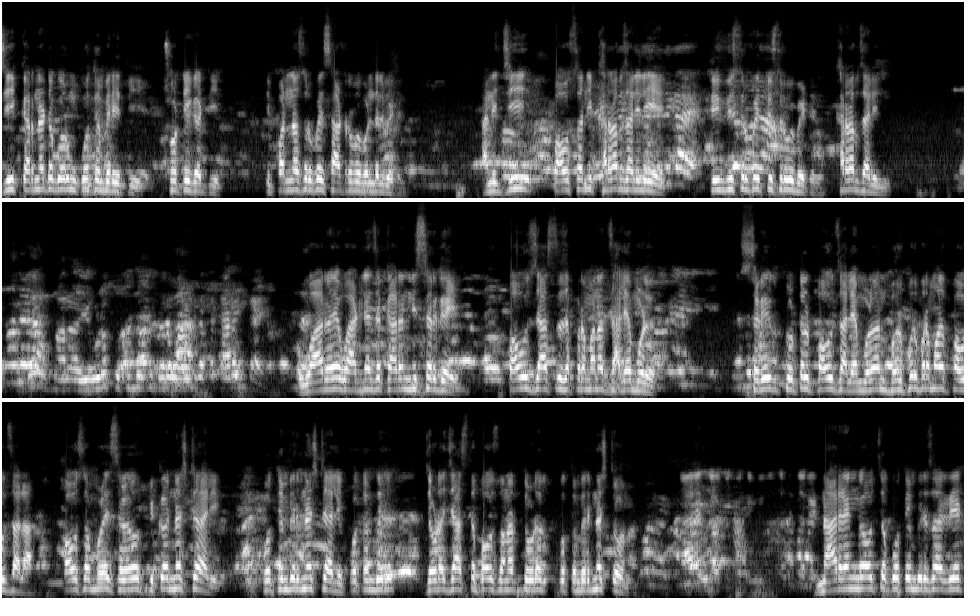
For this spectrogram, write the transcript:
जी कर्नाटकवरून कोथंबीर येते छोटी गड्डी ती पन्नास रुपये साठ रुपये बंडल भेटेल. आणि जी पावसाने खराब झालेली आहे ती वीस रुपये तीस रुपये भेटेल. खराब झालेली. वारं वाढण्याचं कारण निसर्ग आहे. पाऊस जास्त प्रमाणात झाल्यामुळं सगळे टोटल पाऊस झाल्यामुळं आणि भरपूर प्रमाणात पाऊस झाला. पावसामुळे सगळं पिकं नष्ट आली कोथिंबीर नष्ट आली कोथिंबीर जेवढा जास्त पाऊस होणार तेवढं कोथिंबीर नष्ट होणार. नारायणगावच्या कोथिंबीरचा रेट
